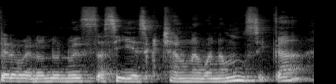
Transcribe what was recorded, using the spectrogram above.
pero bueno, no, no es así escuchar una buena música,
